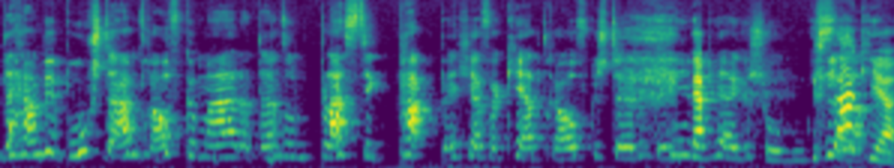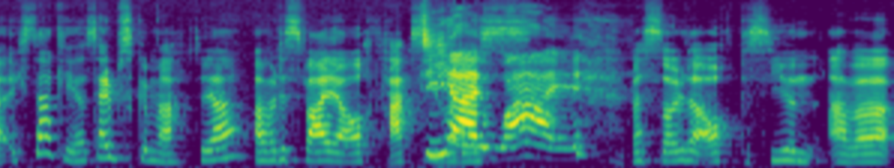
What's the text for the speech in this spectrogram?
Da haben wir Buchstaben drauf gemalt und dann so ein Plastikpappbecher verkehrt draufgestellt und den hin und her geschoben. Ich sag ja, ich sag ja, selbst gemacht, ja. Aber das war ja auch tagsüber. DIY. Was soll da auch passieren? Aber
